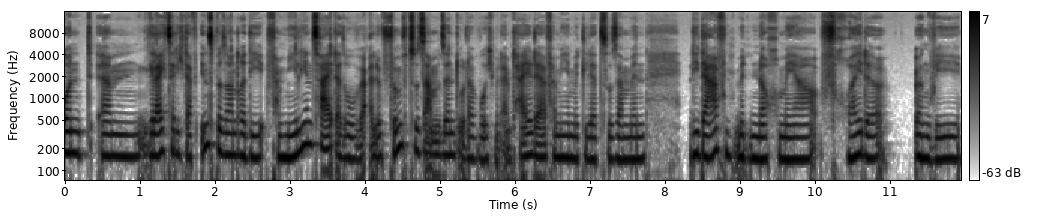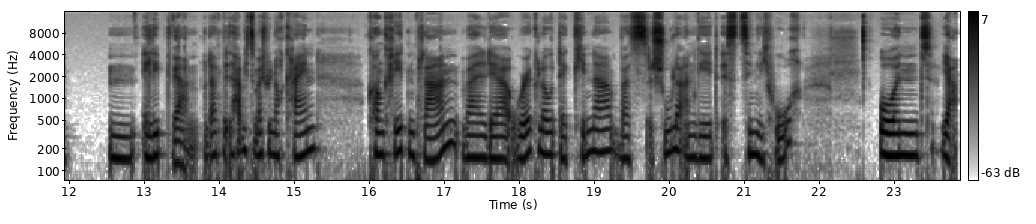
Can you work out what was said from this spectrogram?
Und ähm, gleichzeitig darf insbesondere die Familienzeit, also wo wir alle fünf zusammen sind oder wo ich mit einem Teil der Familienmitglieder zusammen bin, die darf mit noch mehr Freude irgendwie mh, mm, erlebt werden. Und da habe ich zum Beispiel noch keinen konkreten Plan, weil der Workload der Kinder, was Schule angeht, ist ziemlich hoch. Und ja,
